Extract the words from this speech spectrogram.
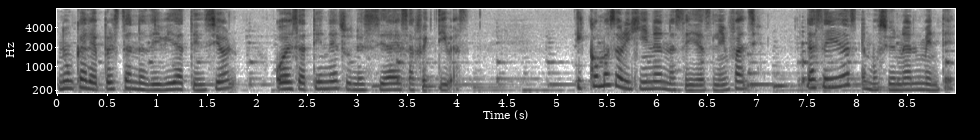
nunca le prestan la debida atención o desatienden sus necesidades afectivas. ¿Y cómo se originan las heridas de la infancia? Las heridas emocionalmente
